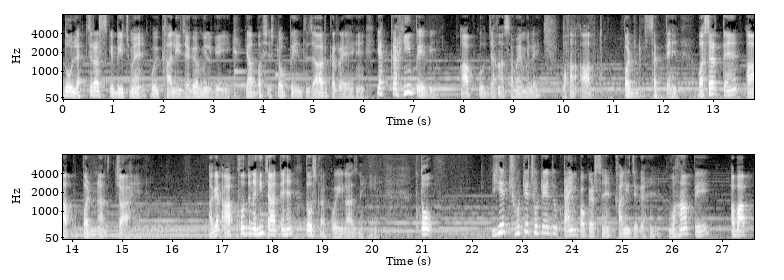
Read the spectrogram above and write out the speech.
दो लेक्चरर्स के बीच में कोई खाली जगह मिल गई, या बस स्टॉप पे इंतज़ार कर रहे हैं, या कहीं पे भी आपको जहाँ समय मिले, वहाँ आप पढ़ सकते हैं। बसरते आप पढ़ना चाहें। अगर आप खुद नहीं चाहते हैं तो उसका कोई इलाज नहीं है। तो ये छोटे छोटे जो टाइम पॉकेट्स हैं, खाली जगह हैं, वहाँ पे अब आप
